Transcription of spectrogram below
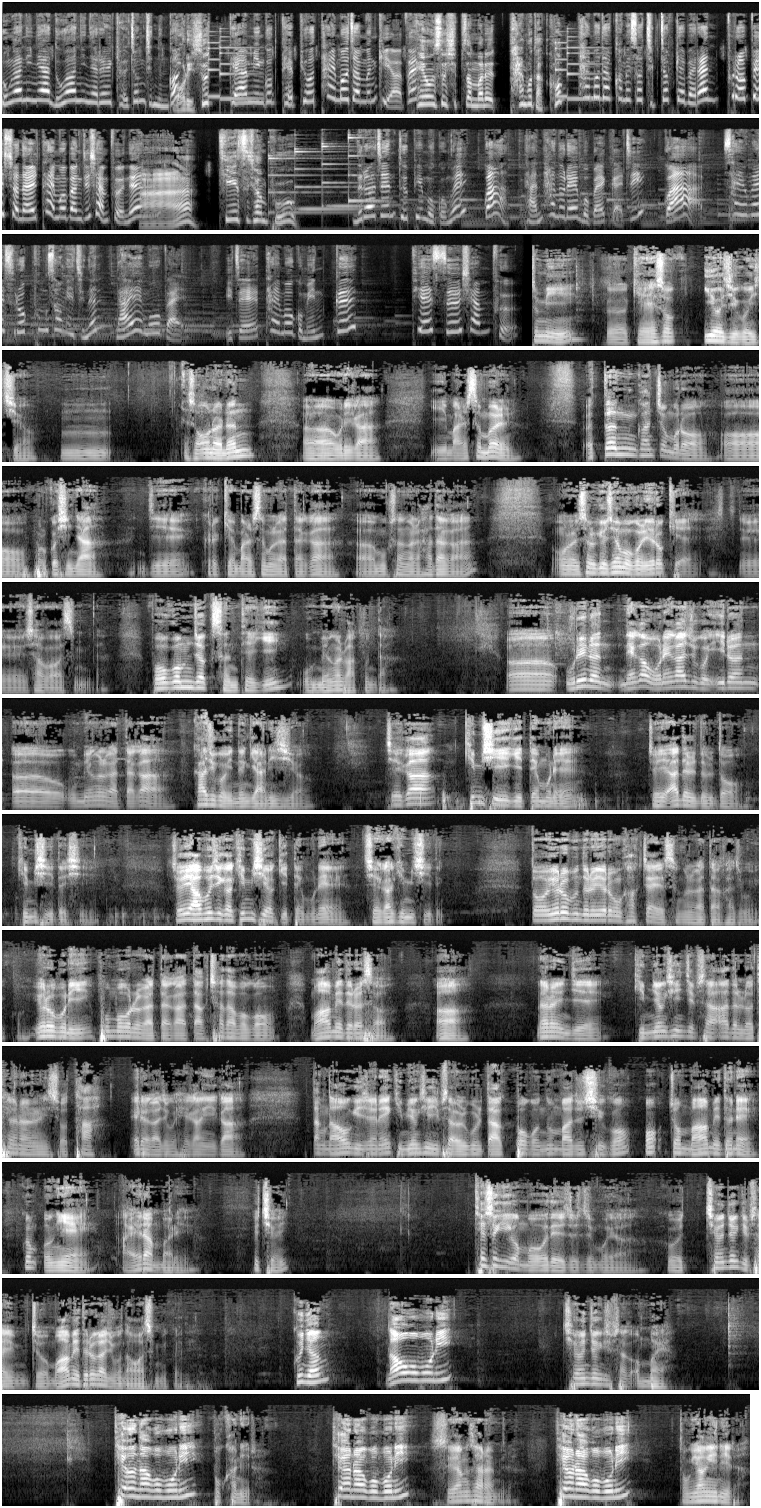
동안이냐 노안이냐를 결정짓는 것? 머리숱? 대한민국 대표 탈모 전문 기업은 헤어수 13만의 탈모닷컴? 탈모닷컴에서 직접 개발한 프로페셔널 탈모 방지 샴푸는 아, TS 샴푸. 늘어진 두피 모공을 꽉! 단 한 올의 모발까지 꽉! 사용할수록 풍성해지는 나의 모발. 이제 탈모 고민 끝! TS 샴푸. 말씀이 그 계속 이어지고 있죠. 음, 그래서 오늘은 어, 우리가 이 말씀을 어떤 관점으로 어, 볼 것이냐 이제 그렇게 말씀을 갖다가 어, 묵상을 하다가 오늘 설교 제목을 이렇게 에, 잡아왔습니다. 복음적 선택이 운명을 바꾼다. 어, 우리는 내가 원해가지고 이런 어, 운명을 갖다가 가지고 있는 게 아니지요. 제가 김씨이기 때문에 저희 아들들도 김씨이듯이 저희 아버지가 김씨였기 때문에 제가 김씨이든 또 여러분들은 여러분 각자의 성을 갖다가 가지고 있고 여러분이 부모를 갖다가 딱 쳐다보고 마음에 들어서 아 나는 이제 김영신 집사 아들로 태어나는 게 좋다 이래가지고 해강이가 딱 나오기 전에 김영신 집사 얼굴 딱 보고 눈 마주치고 어 좀 마음에 드네 그럼 응애 아이란 말이에요 그렇죠? 태석이가 뭐 어디 저, 저 뭐야 그 최원정 집사님 저 마음에 들어가지고 나왔습니까? 그냥 나오고 보니 최원정 집사가 엄마야. 태어나고 보니 북한이라. 태어나고 보니 서양 사람이라. 태어나고 보니 동양인이라.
